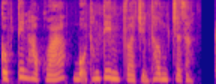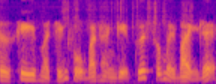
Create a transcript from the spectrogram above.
Cục Tin học hóa, Bộ Thông tin và Truyền thông cho rằng từ khi mà chính phủ ban hành nghị quyết số 17 đấy,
